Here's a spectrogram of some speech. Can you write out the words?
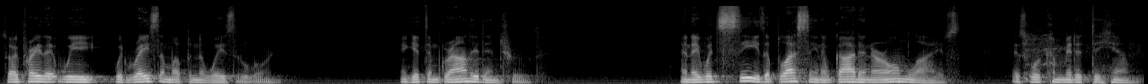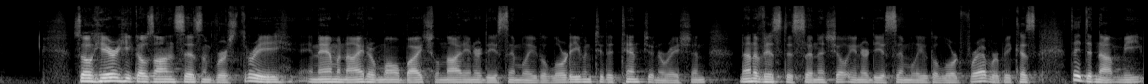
So I pray that we would raise them up in the ways of the Lord and get them grounded in truth. And they would see the blessing of God in our own lives as we're committed to Him. So here he goes on and says in verse 3 An Ammonite or Moabite shall not enter the assembly of the Lord, even to the tenth generation. None of his descendants shall enter the assembly of the Lord forever, because they did not meet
